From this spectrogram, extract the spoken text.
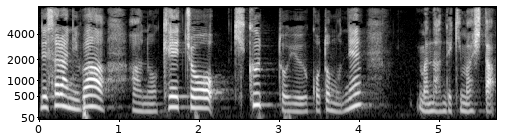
で、さらには、あの、傾聴、聞くということもね、学んできました。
